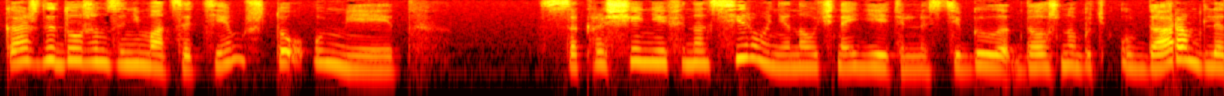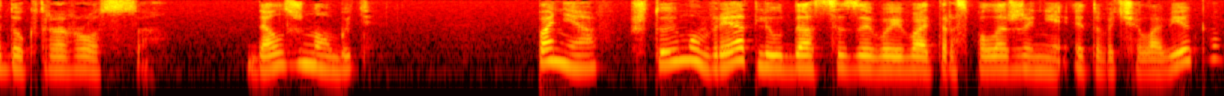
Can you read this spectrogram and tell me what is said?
Каждый должен заниматься тем, что умеет. Сокращение финансирования научной деятельности было, должно быть, ударом для доктора Росса. Должно быть. Поняв, что ему вряд ли удастся завоевать расположение этого человека,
